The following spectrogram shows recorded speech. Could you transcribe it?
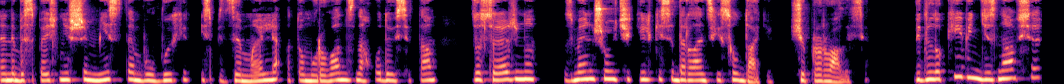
Найнебезпечнішим місцем був вихід із підземелля, а тому Рован знаходився там, зосереджено зменшуючи кількість дарландських солдатів, що прорвалися. Від Луки він дізнався,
